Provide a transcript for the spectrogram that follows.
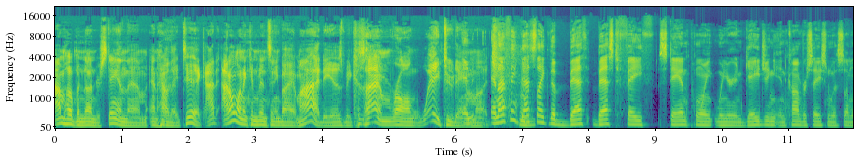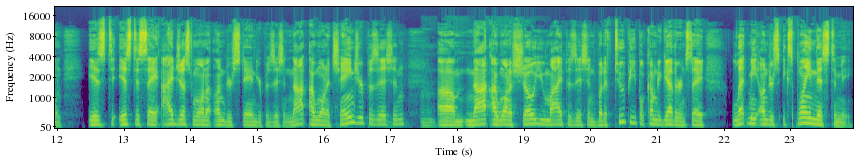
I'm hoping to understand them and how they tick. I, I don't want to convince anybody of my ideas because I am wrong way too damn and, much. and I think that's hmm. like the best best faith standpoint when you're engaging in conversation with someone is to is to say I just want to understand your position, not I want to change your position, um, not I want to show you my position. But if two people come together and say, "Let me under explain this to me,"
